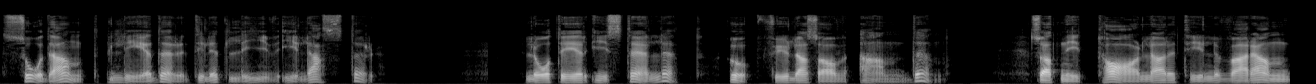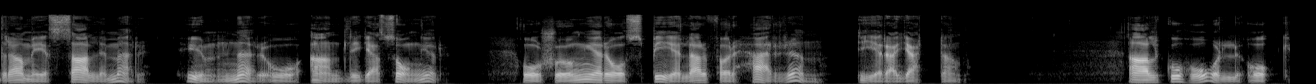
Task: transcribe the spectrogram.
Sådant leder till ett liv i laster. Låt er istället uppfyllas av anden så att ni talar till varandra med salmer, hymner och andliga sånger och sjunger och spelar för Herren i era hjärtan. Alkohol och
